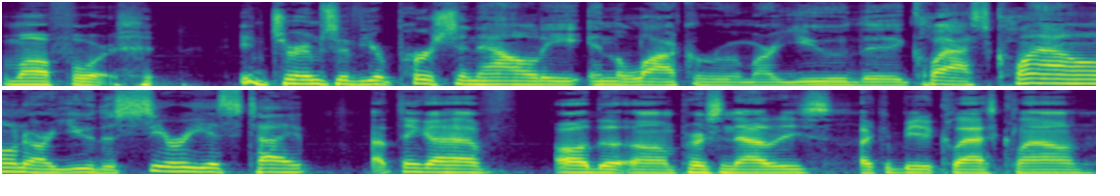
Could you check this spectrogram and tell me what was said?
I'm all for it. in terms of your personality in the locker room, are you the class clown? Are you the serious type? I think I have all the um, personalities. I could be the class clown,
